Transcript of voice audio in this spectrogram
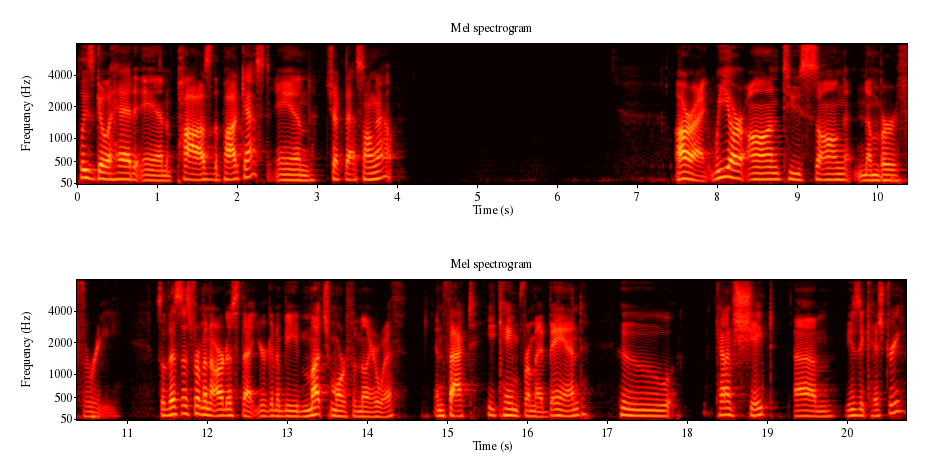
Please go ahead and pause the podcast and check that song out. All right, we are on to song number three. So, this is from an artist that you're going to be much more familiar with. In fact, he came from a band who kind of shaped um, music history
